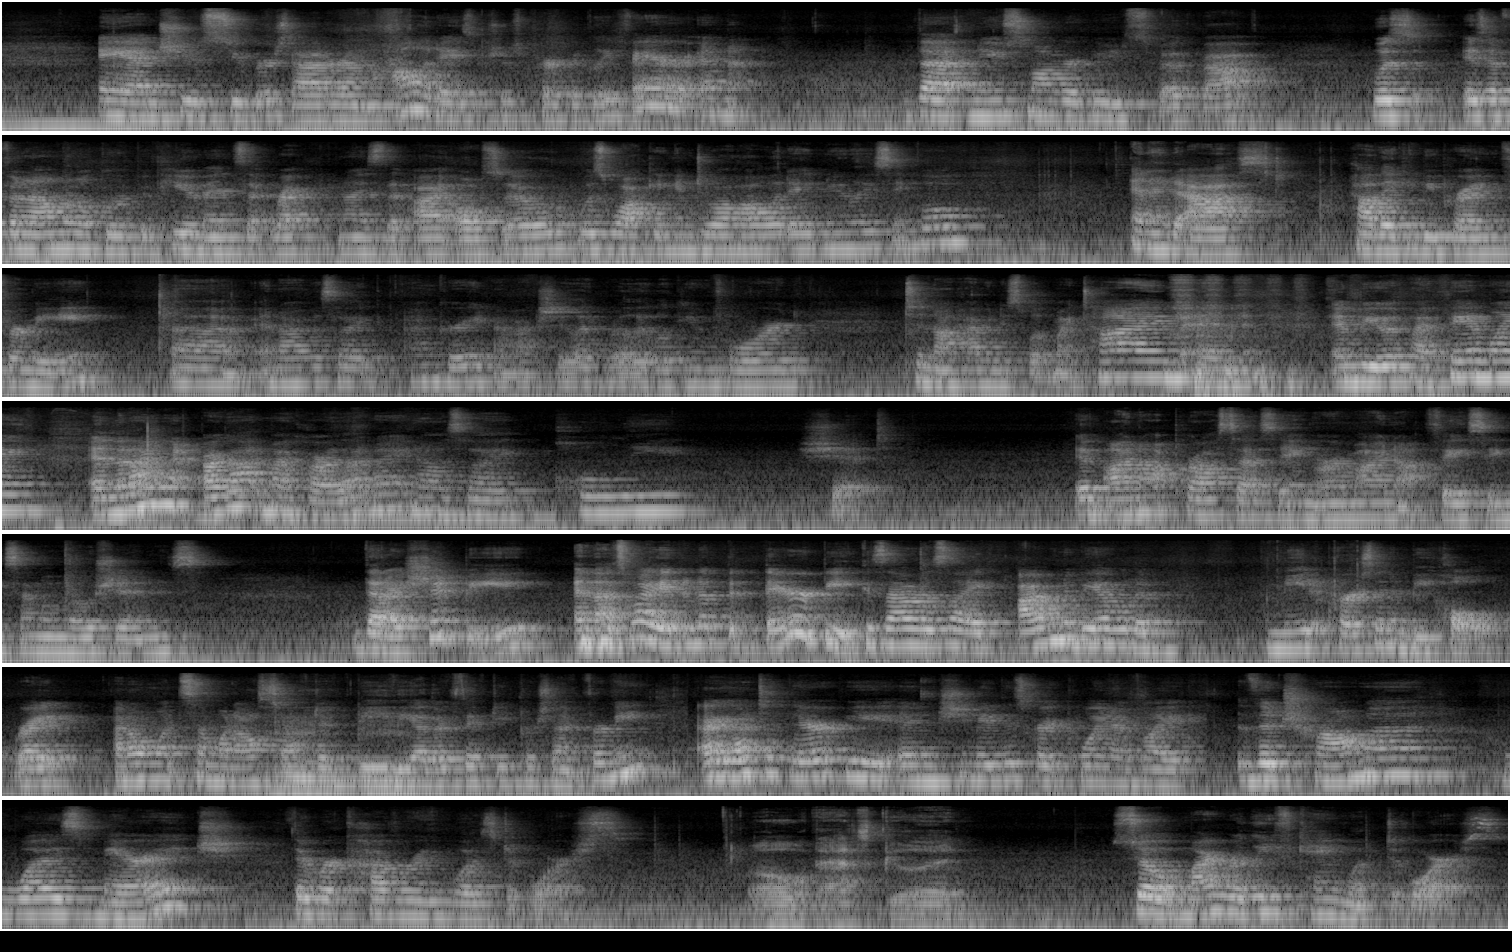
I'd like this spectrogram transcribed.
and she was super sad around the holidays, which was perfectly fair. And that new small group you spoke about was is a phenomenal group of humans that recognized that I also was walking into a holiday newly single, and had asked how they can be praying for me, um, and I was like, I'm great. I'm actually like really looking forward to not having to split my time and and be with my family. And then I went, I got in my car that night and I was like, holy shit. Am I not processing or am I not facing some emotions that I should be? And that's why I ended up in therapy because I was like, I want to be able to meet a person and be whole, right? I don't want someone else to have to mm-hmm. be the other 50% for me. I got to therapy and she made this great point of like, the trauma was marriage, the recovery was divorce. Oh, that's good. So my relief came with divorce.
